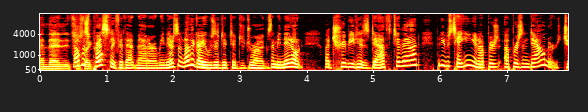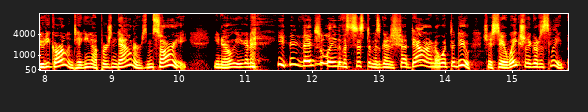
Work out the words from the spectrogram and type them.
And then it's Elvis just like Presley, for that matter. I mean, there's another guy who was addicted to drugs. I mean, they don't attribute his death to that, but he was taking in uppers, uppers and downers. Judy Garland taking uppers and downers. I'm sorry. You know, you're gonna eventually the system is going to shut down. I don't know what to do. Should I stay awake? Should I go to sleep?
